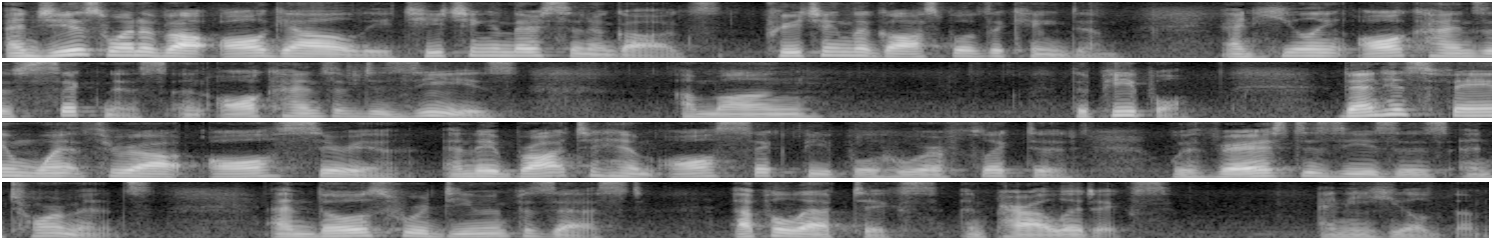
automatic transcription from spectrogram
And Jesus went about all Galilee, teaching in their synagogues, preaching the gospel of the kingdom, and healing all kinds of sickness and all kinds of disease among the people. Then his fame went throughout all Syria, and they brought to him all sick people who were afflicted with various diseases and torments, and those who were demon possessed, epileptics, and paralytics, and he healed them.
